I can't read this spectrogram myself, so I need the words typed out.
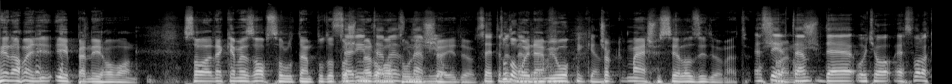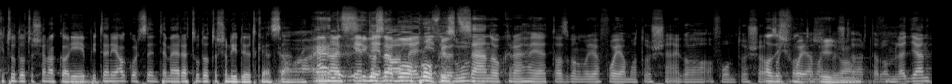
én amennyi éppen néha van. Szóval nekem ez abszolút nem tudatos, Szerintem mert rohadtul nincs se időm. Szerintem Tudom, hogy nem jó, jó Igen. csak más viszi el az időmet. Ezt sajnos. értem, de hogyha ezt valaki tudatosan akarja építeni, akkor szerintem erre tudatosan időt kell szállni. Ja, hát, hát igazából a profizmus. szánok rá helyett azt gondolom, hogy a folyamatosság a fontosabb, az hogy is fontos. folyamatos tartalom legyen,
